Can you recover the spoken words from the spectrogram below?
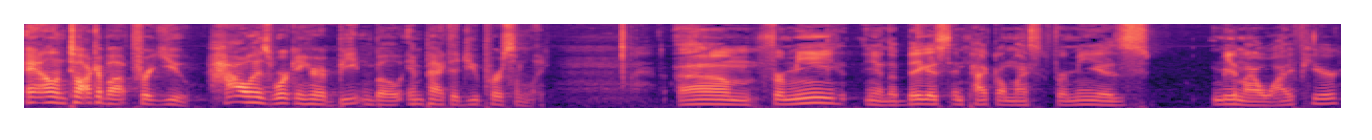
Alan, talk about for you. How has working here at Betenbough impacted you personally? Um, for me, you know, the biggest impact on my for me is meeting my wife here.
